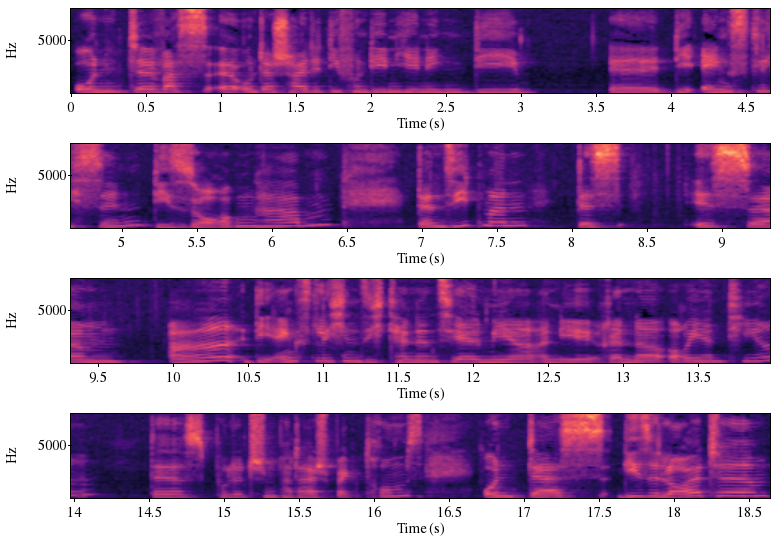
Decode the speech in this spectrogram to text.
und äh, was äh, unterscheidet die von denjenigen, die, äh, die ängstlich sind, die Sorgen haben, dann sieht man, das ist ähm, A, die Ängstlichen sich tendenziell mehr an die Ränder orientieren des politischen Parteispektrums und dass diese Leute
